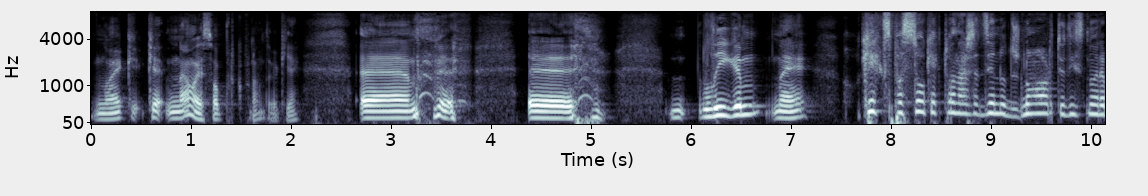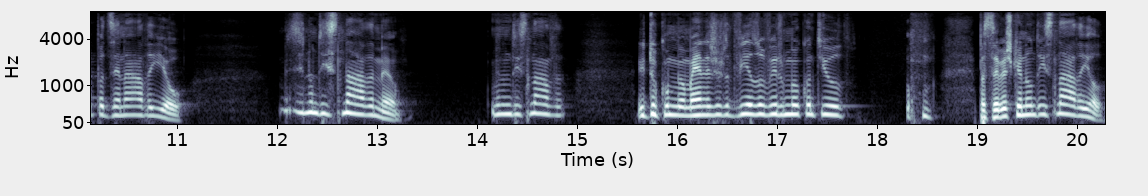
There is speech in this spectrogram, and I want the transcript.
não é que, que é, não, é só porque pronto, é o que é. liga-me, né? O que é que se passou? O que é que tu andaste a dizer no desnorte? Eu disse que não era para dizer nada e eu. Mas eu não disse nada, meu. Eu não disse nada. E tu, como meu manager, devias ouvir o meu conteúdo. para saberes que eu não disse nada. E ele.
